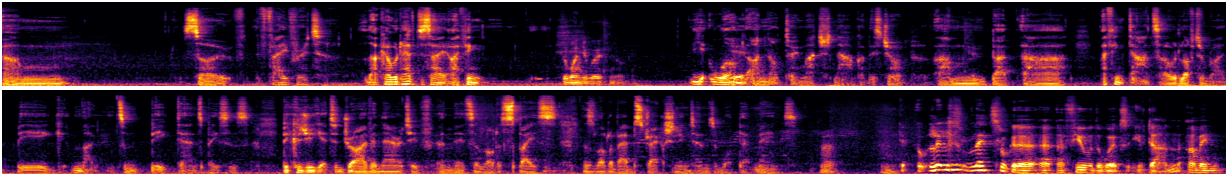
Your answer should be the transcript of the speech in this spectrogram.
Um, so, favorite, like I would have to say, I think The one you're working on? yeah, well, Yeah. I'm not doing much now. I've got this job, um, but uh, I think dance. I would love to write big, like some big dance pieces, because you get to drive a narrative, and there's a lot of space. There's a lot of abstraction in terms of what that means. Right. Okay, Let's, let's look at a, a few of the works that you've done. I mean,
